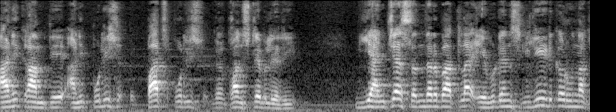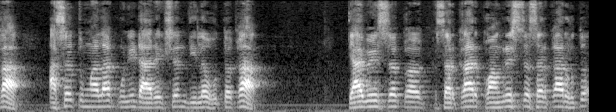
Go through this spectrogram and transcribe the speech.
आणि कामते आणि पोलीस पाच पोलीस कॉन्स्टेबलरी यांच्या संदर्भातला एव्हिडन्स लीड करू नका असं तुम्हाला कोणी डायरेक्शन दिलं होतं का? त्यावेळेस क- सरकार काँग्रेसचं सरकार होतं.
